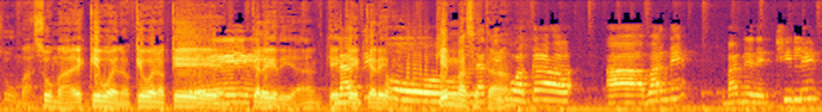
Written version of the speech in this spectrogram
Suma, suma, es qué bueno, qué bueno, qué, Eh, qué alegría, ¿eh? qué, la qué- qué tengo- alegría. ¿Quién más la está? tengo acá a Vane, Vane de Chile.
